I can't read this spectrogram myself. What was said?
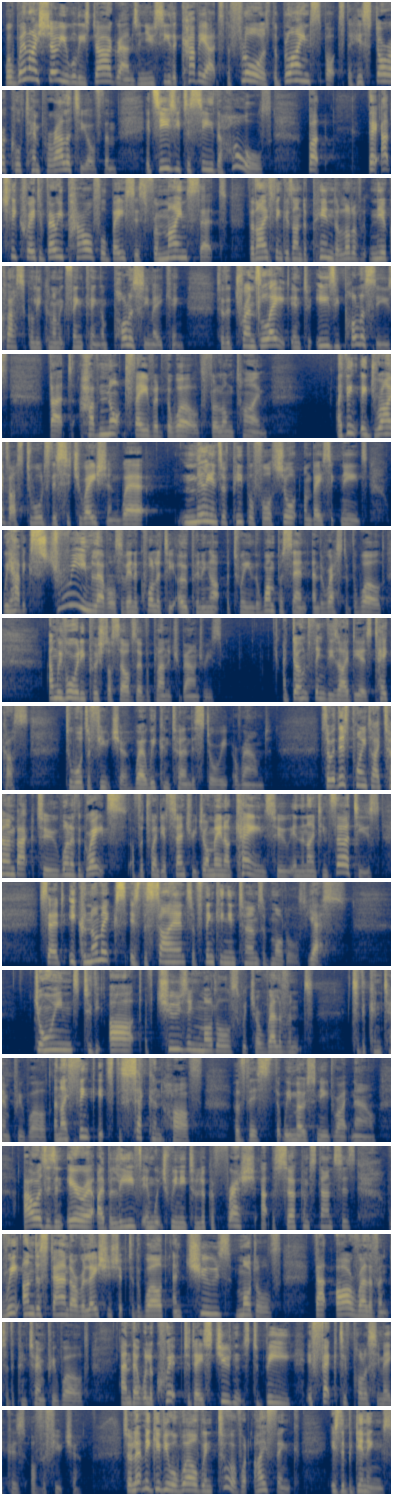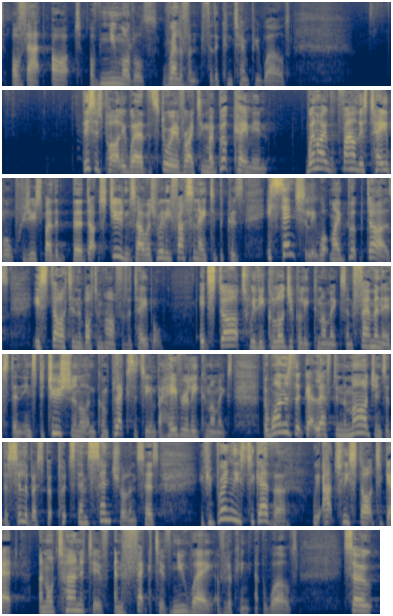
Well, when I show you all these diagrams and you see the caveats, the flaws, the blind spots, the historical temporality of them, it's easy to see the holes. But they actually create a very powerful basis for a mindset that I think has underpinned a lot of neoclassical economic thinking and policy making. So they translate into easy policies that have not favored the world for a long time. I think they drive us towards this situation where millions of people fall short on basic needs. We have extreme levels of inequality opening up between the 1% and the rest of the world. And we've already pushed ourselves over planetary boundaries. I don't think these ideas take us towards a future where we can turn this story around. So at this point, I turn back to one of the greats of the 20th century, John Maynard Keynes, who in the 1930s said, Economics is the science of thinking in terms of models. Yes. Joined to the art of choosing models which are relevant to the contemporary world. And I think it's the second half of this that we most need right now. Ours is an era, I believe, in which we need to look afresh at the circumstances, re understand our relationship to the world, and choose models that are relevant to the contemporary world and that will equip today's students to be effective policymakers of the future. So, let me give you a whirlwind tour of what I think is the beginnings of that art of new models relevant for the contemporary world. This is partly where the story of writing my book came in when I found this table produced by the, the, Dutch students, I was really fascinated because essentially what my book does is start in the bottom half of the table. It starts with ecological economics and feminist and institutional and complexity and behavioral economics, the ones that get left in the margins of the syllabus, but puts them central and says, if you bring these together, we actually start to get an alternative and effective new way of looking at the world. So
